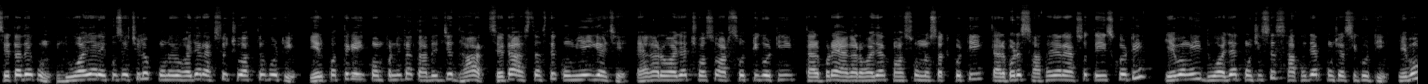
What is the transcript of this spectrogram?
সেটা দেখুন দু হাজার একুশে ছিল পনেরো হাজার একশো চুয়াত্তর কোটি। এরপর থেকে এই কোম্পানিটা তাদের যে ধার, সেটা আস্তে আস্তে কমিয়েই গেছে। এগারো হাজার ছশো আটষট্টি কোটি, তারপরে এগারো হাজার পাঁচশো উনষাট কোটি, তারপরে সাত হাজার একশো তেইশ কোটি, এবং এই দু হাজার পঁচিশে সাত হাজার পঁচাশি কোটি। এবং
